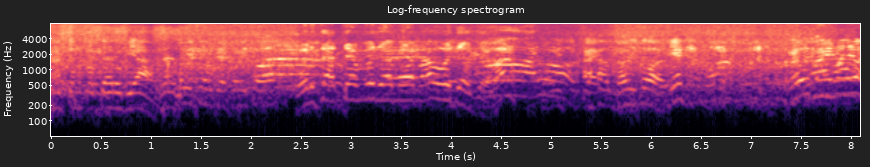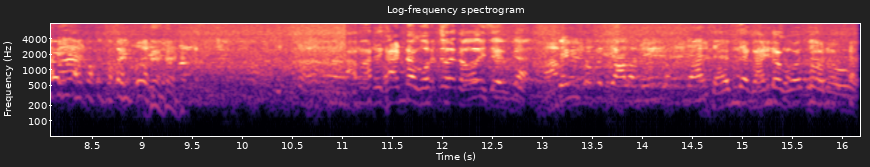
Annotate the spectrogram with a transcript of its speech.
ત્રેવીસો પચાસ રૂપિયા. ચોવીસો રૂપિયા ચોવીસો. વરસાદ છે બધા અમે ભાવ વધે છે ચોવીસો એક. એવું કાંઈ ન હોય. અમારે ગાંડો ગોતવાનો હોય ત્રેવીસો સાહેબ ને ગાંડો ગોતવાનો હોય.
